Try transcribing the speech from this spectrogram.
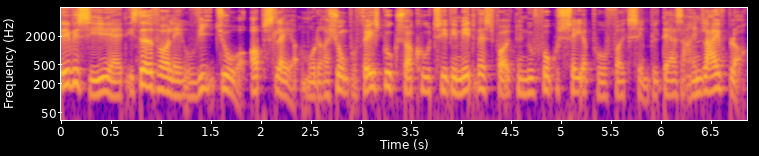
Det vil sige, at i stedet for at lave videoer, opslag og moderation på Facebook, så kunne TV MidtVest-folkene nu fokusere på for eksempel deres egen liveblog.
